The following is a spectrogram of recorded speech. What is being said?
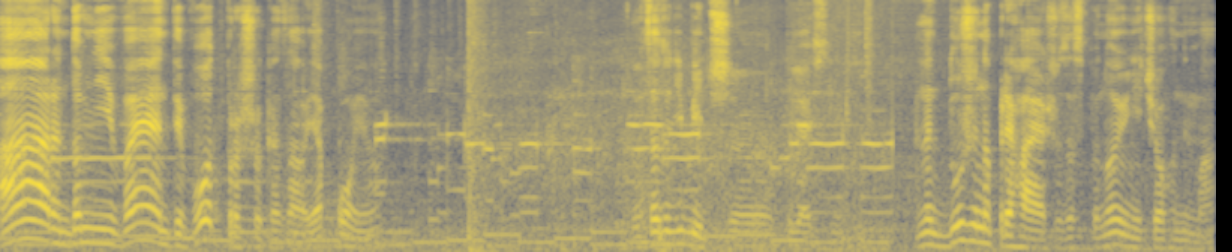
А, рандомні івенти, вот про що казав, я поняв. Ну це тоді більше е, пояснює. Мене дуже напрягає, що за спиною нічого нема.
